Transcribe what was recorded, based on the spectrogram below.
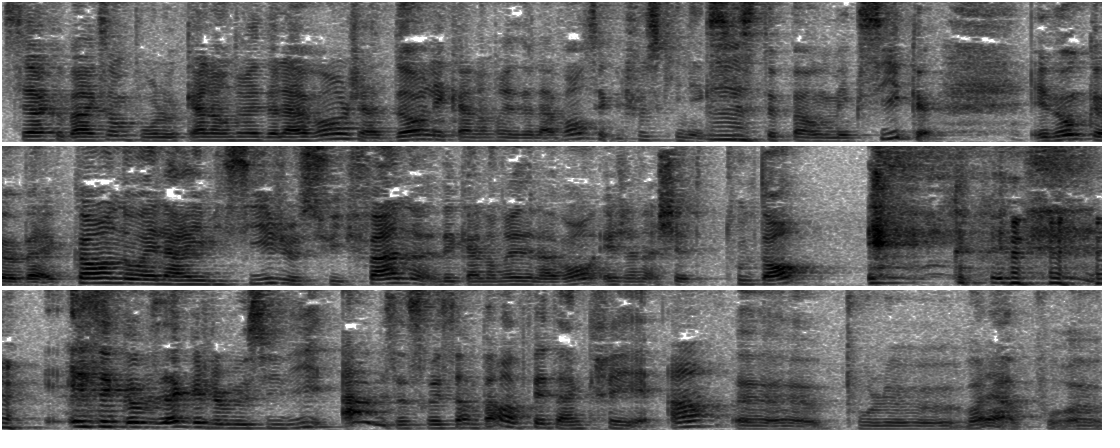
C'est-à-dire que par exemple pour le calendrier de l'Avent, j'adore les calendriers de l'Avent, c'est quelque chose qui n'existe mm. pas au Mexique. Et donc euh, bah, quand Noël arrive ici, je suis fan des calendriers de l'Avent et j'en achète tout le temps. et c'est comme ça que je me suis dit, ah mais ça serait sympa en fait d'en créer un euh, pour le voilà pour euh,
